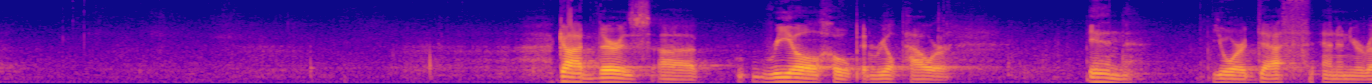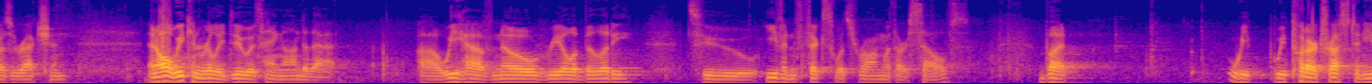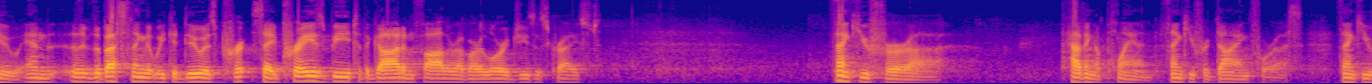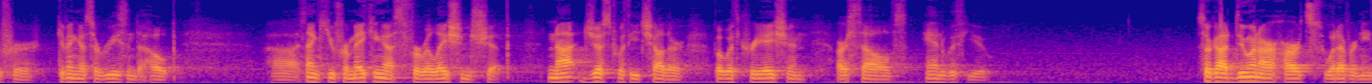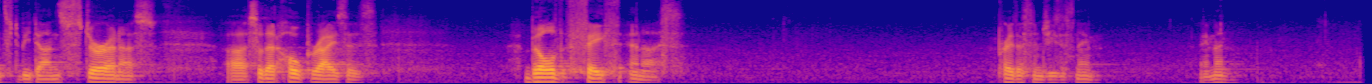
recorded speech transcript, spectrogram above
God, there is uh, real hope and real power in your death and in your resurrection. And all we can really do is hang on to that. Uh, we have no real ability to even fix what's wrong with ourselves. But we, we put our trust in you. And the best thing that we could do is pr- say, Praise be to the God and Father of our Lord Jesus Christ. Thank you for uh, having a plan. Thank you for dying for us. Thank you for giving us a reason to hope. Uh, thank you for making us for relationship, not just with each other, but with creation, ourselves, and with you. So, God, do in our hearts whatever needs to be done. Stir in us uh, so that hope rises. Build faith in us. I pray this in Jesus' name. Amen.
